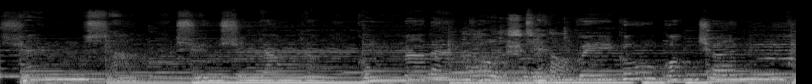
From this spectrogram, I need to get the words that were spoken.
喧嚣喧喧泱泱，弓马斑斓，剑归勾光穿过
